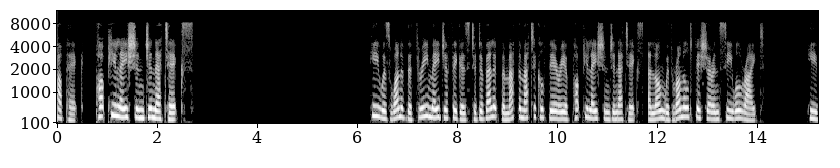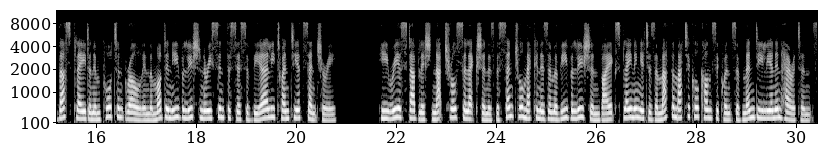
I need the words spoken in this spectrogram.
Topic: Population genetics. He was one of the three major figures to develop the mathematical theory of population genetics, along with Ronald Fisher and Sewall Wright. He thus played an important role in the modern evolutionary synthesis of the early 20th century. He re-established natural selection as the central mechanism of evolution by explaining it as a mathematical consequence of Mendelian inheritance.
